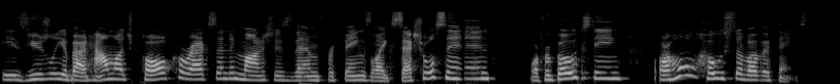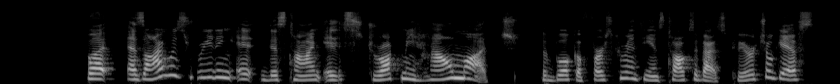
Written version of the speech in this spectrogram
is usually about how much Paul corrects and admonishes them for things like sexual sin or for boasting or a whole host of other things. But as I was reading it this time, it struck me how much the book of First Corinthians talks about spiritual gifts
